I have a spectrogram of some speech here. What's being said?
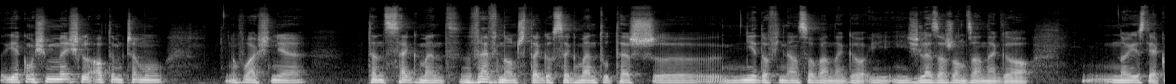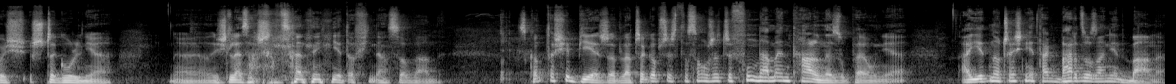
jakąś myśl o tym, czemu właśnie ten segment, wewnątrz tego segmentu też y, niedofinansowanego i, i źle zarządzanego, no jest jakoś szczególnie y, źle zarządzany i niedofinansowany. Skąd to się bierze? Dlaczego? Przecież to są rzeczy fundamentalne zupełnie, a jednocześnie tak bardzo zaniedbane.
